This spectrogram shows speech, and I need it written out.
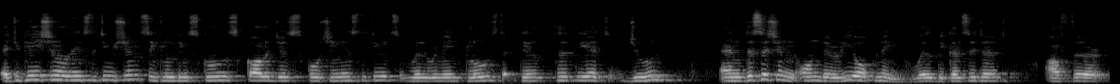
Educational institutions including schools, colleges, coaching institutes will remain closed till 30th June and decision on the reopening will be considered after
